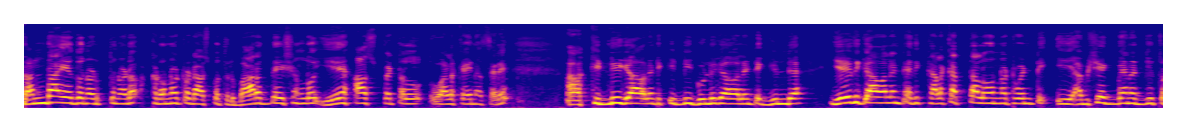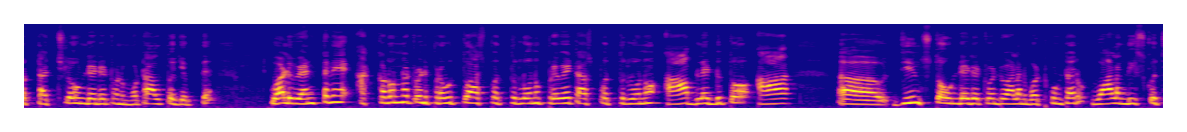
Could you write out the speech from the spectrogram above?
దందా ఏదో నడుపుతున్నాడో అక్కడ ఉన్నటువంటి ఆసుపత్రులు. భారతదేశంలో ఏ హాస్పిటల్ వాళ్ళకైనా సరే ఆ కిడ్నీ కావాలంటే కిడ్నీ గుండె కావాలంటే గుండె ఏది కావాలంటే అది కలకత్తాలో ఉన్నటువంటి ఈ అభిషేక్ బెనర్జీతో టచ్లో ఉండేటటువంటి ముఠాలతో చెప్తే వాళ్ళు వెంటనే అక్కడ ఉన్నటువంటి ప్రభుత్వ ఆసుపత్రుల్లోనూ ప్రైవేట్ ఆసుపత్రుల్లోనూ ఆ బ్లడ్తో ఆ, జీన్స్తో ఉండేటటువంటి వాళ్ళని పట్టుకుంటారు. వాళ్ళని తీసుకొచ్చి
